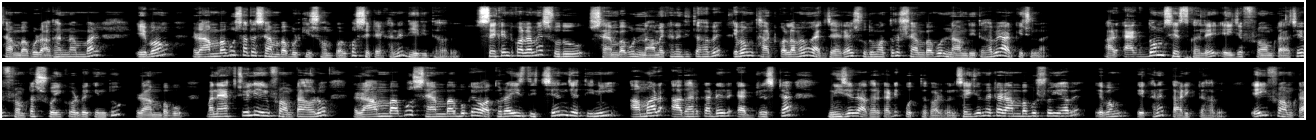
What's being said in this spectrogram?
শ্যামবাবুর আধার নাম্বার এবং রামবাবুর সাথে শ্যামবাবুর কি সম্পর্ক সেটা এখানে দিয়ে দিতে হবে। সেকেন্ড কলামে শুধু শ্যামবাবুর নাম এখানে দিতে হবে এবং থার্ড কলামেও এক জায়গায় শুধুমাত্র শ্যামবাবুর নাম দিতে হবে, আর কিছু নয়। আর একদম শেষকালে এই যে ফর্মটা আছে, ফর্মটা সই করবে কিন্তু রামবাবু। মানে অ্যাকচুয়ালি এই ফর্মটা হলো রামবাবু শ্যামবাবুকে অথরাইজ দিচ্ছেন যে তিনি আমার আধার কার্ডের অ্যাড্রেসটা নিজের আধার কার্ডে করতে পারবেন। সেই জন্য এটা রামবাবুর সই হবে এবং এখানে তারিখটা হবে। এই ফর্মটা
